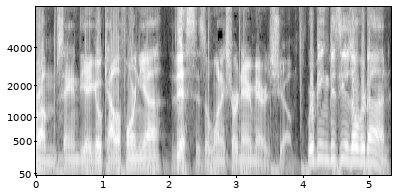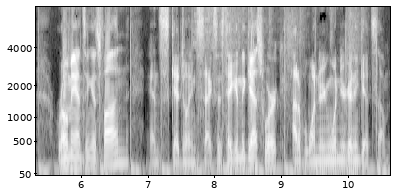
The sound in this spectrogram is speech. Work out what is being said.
From San Diego, California, this is a One Extraordinary Marriage show. Where being busy is overdone, romancing is fun, and scheduling sex has taken the guesswork out of wondering when you're going to get some.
